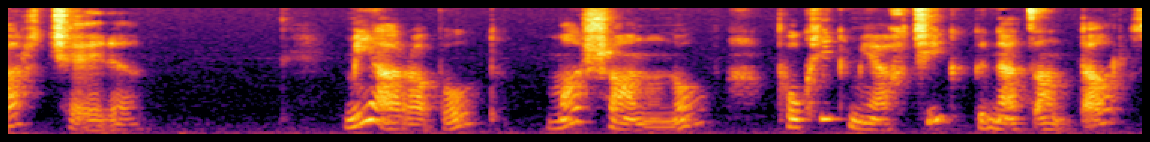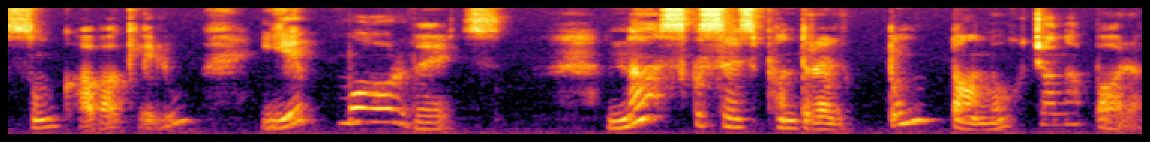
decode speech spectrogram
արջերը։ Մի առավոտ Մաշանունով փոքրիկ մի աղջիկ գնաց անտառ սունկ հավաքելու եւ մորվեց։ Նա սկսեց փնտրել տուն տանող ճանապարհը,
